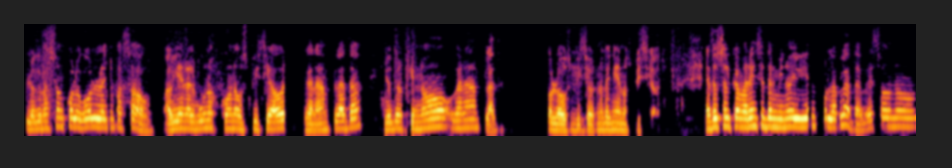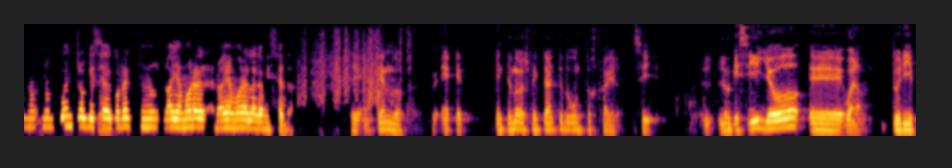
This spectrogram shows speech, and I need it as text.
lo que pasó en Colo Colo el año pasado. Habían algunos con auspiciadores que ganaban plata y otros que no ganaban plata con los auspiciadores, no tenían auspiciadores. Entonces el camarín se terminó dividiendo por la plata. Eso no, no, no encuentro que Sí. sea correcto, no, no hay amor a, no hay amor a la camiseta. Entiendo. Eh, eh, Entiendo perfectamente tu punto, Javier. Sí. Lo que sí, yo, eh, bueno, tú eres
